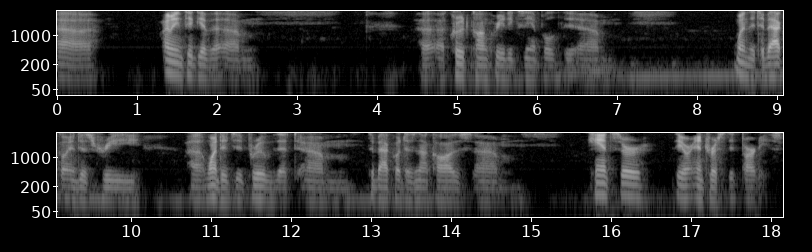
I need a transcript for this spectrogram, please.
uh, I mean, to give a, um, a, a, crude, concrete example, the, um, when the tobacco industry uh, wanted to prove that um, tobacco does not cause um, cancer, they are interested parties.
